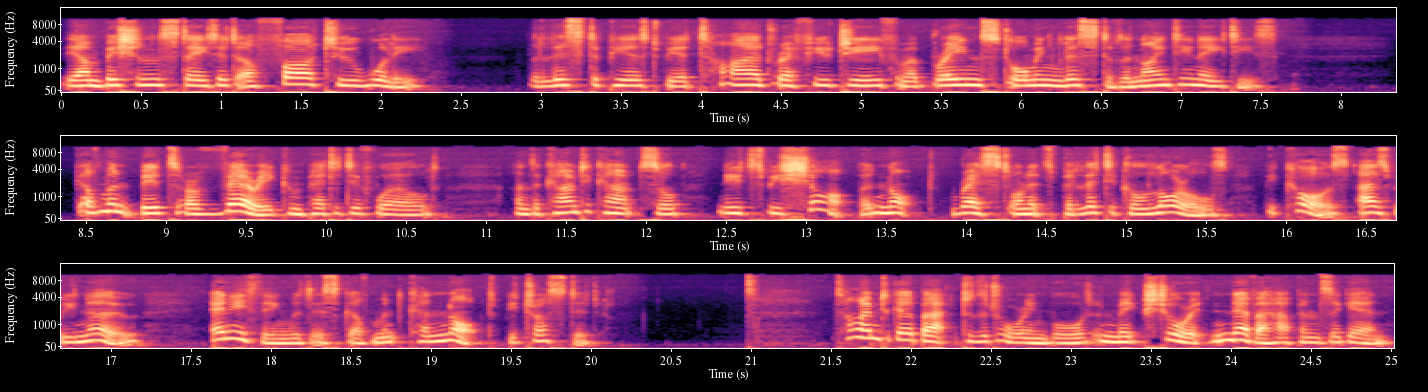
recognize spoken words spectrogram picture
the ambitions stated are far too woolly. The list appears to be a tired refugee from a brainstorming list of the 1980s. Government bids are a very competitive world, and the County Council needs to be sharp and not rest on its political laurels because, as we know, anything with this government cannot be trusted. Time to go back to the drawing board and make sure it never happens again.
